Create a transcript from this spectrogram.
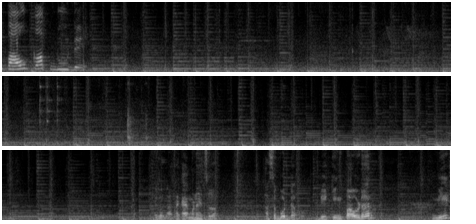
पाव कप दूध आहे. हे बघ आता काय म्हणायचं? असं बोट दाखव. बेकिंग पावडर मीठ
